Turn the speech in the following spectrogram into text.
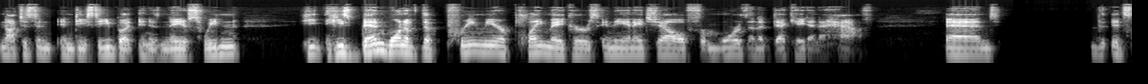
not just in, in DC, but in his native Sweden. He he's been one of the premier playmakers in the NHL for more than a decade and a half. And it's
